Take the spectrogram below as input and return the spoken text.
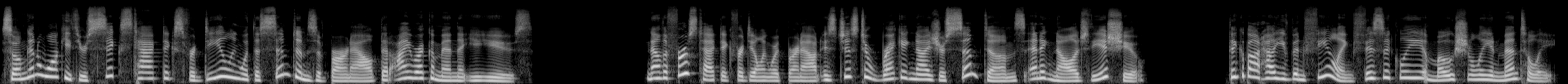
So, I'm going to walk you through six tactics for dealing with the symptoms of burnout that I recommend that you use. Now, the first tactic for dealing with burnout is just to recognize your symptoms and acknowledge the issue. Think about how you've been feeling physically, emotionally, and mentally.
